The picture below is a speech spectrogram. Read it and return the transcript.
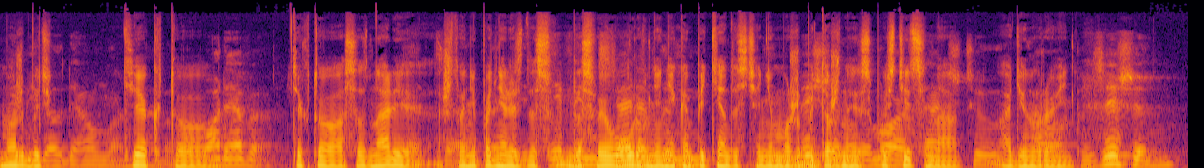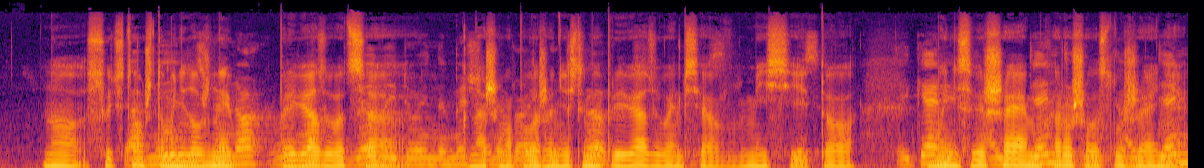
Может быть, те, кто, те, кто осознали, что они поднялись до, до своего уровня некомпетентности, они, может быть, должны спуститься на один уровень. Но суть в том, что мы не должны привязываться к нашему положению. Если мы привязываемся в миссии, то мы не совершаем хорошего служения.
